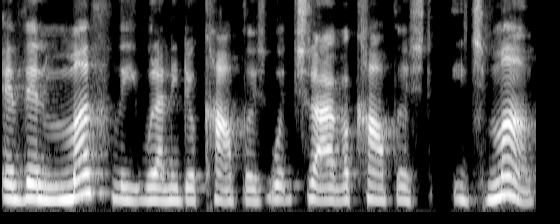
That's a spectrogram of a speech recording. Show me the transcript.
And then monthly, what I need to accomplish, what should I have accomplished each month?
